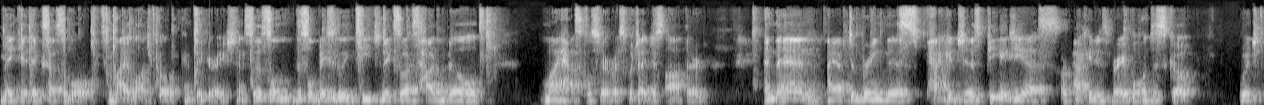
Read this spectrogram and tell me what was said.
make it accessible to my logical configuration. So this will this will basically teach NixOS how to build my Haskell service, which I just authored. And then I have to bring this packages, pkgs or packages variable into scope, which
